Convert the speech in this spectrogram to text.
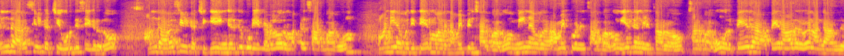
எந்த அரசியல் கட்சி உறுதி செய்கிறதோ அந்த அரசியல் கட்சிக்கு இங்க இருக்கக்கூடிய கடலோர மக்கள் சார்பாகவும் பாண்டியாபதி தேர்மாறன் அமைப்பின் சார்பாகவும் மீனவ அமைப்புகளின் சார்பாகவும் இயக்கங்களின் சார்பாகவும் சார்பாகவும் ஒரு பேரா பேராதரவை நாங்க அந்த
